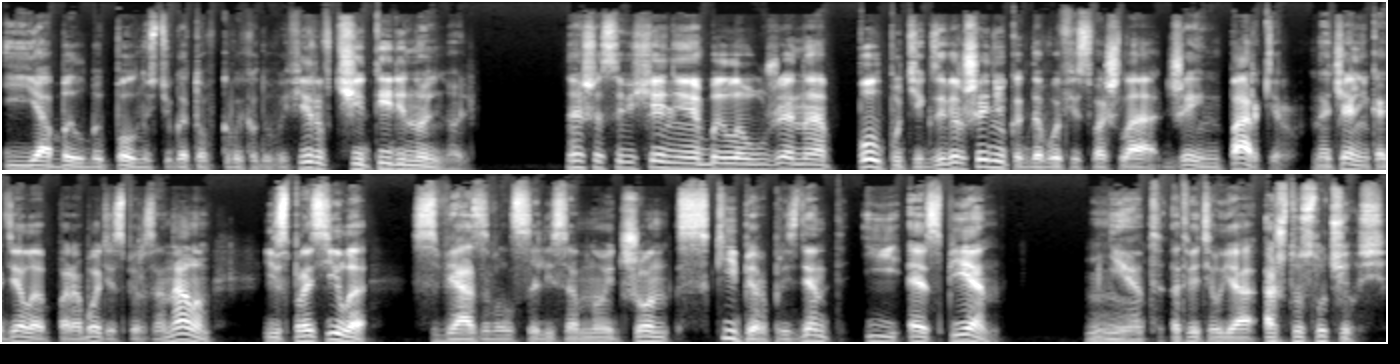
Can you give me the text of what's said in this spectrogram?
и я был бы полностью готов к выходу в эфир в 4.00. Наше совещание было уже на полпути к завершению, когда в офис вошла Джейн Паркер, начальник отдела по работе с персоналом, и спросила — Связывался ли со мной Джон Скипер, президент ESPN? «Нет», — ответил я, — «а что случилось?»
